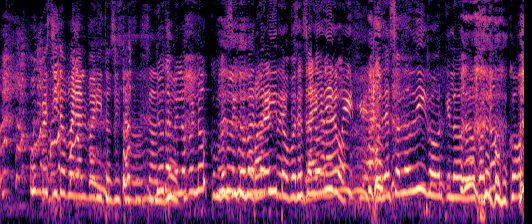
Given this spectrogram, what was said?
un besito para Alvarito si está escuchando. Yo también lo conozco, un besito para Alvarito, por eso lo digo. Por eso lo digo, porque lo, lo conozco.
